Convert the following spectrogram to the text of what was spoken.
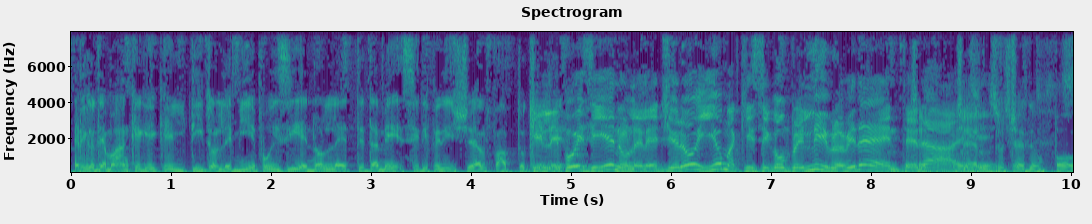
E ricordiamo anche che, che, il titolo Le mie poesie non lette da me si riferisce al fatto che. Che le poesie non le leggerò io, ma chi si compra il libro, evidente, certo, dai. Certo, succede un po'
